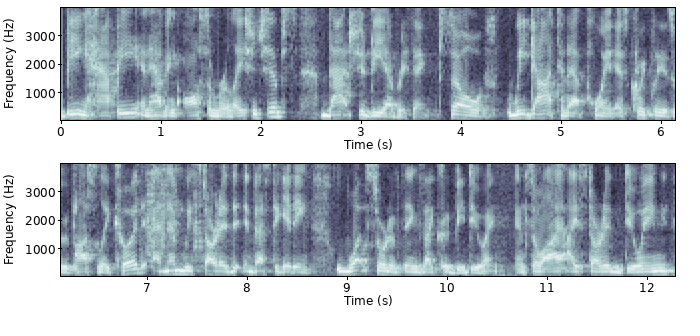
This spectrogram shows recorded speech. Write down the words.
Being happy and having awesome relationships, that should be everything. So we got to that point as quickly as we possibly could. And then we started investigating what sort of things I could be doing. And so I, I started doing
